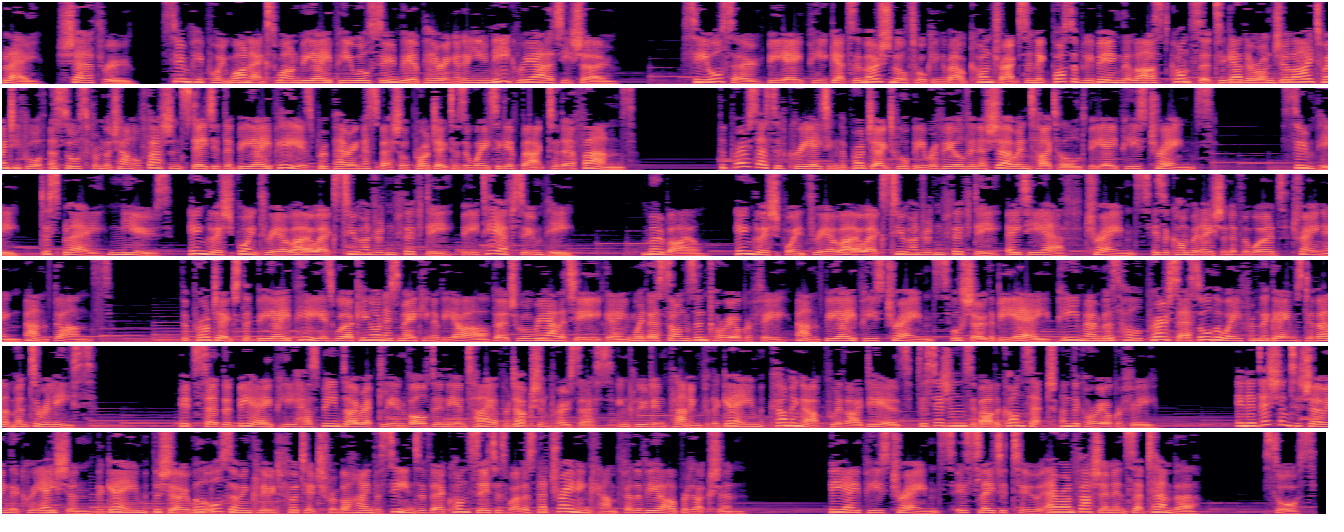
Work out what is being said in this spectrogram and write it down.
display, Sharethrough. Soompi.1x1 BAP will soon be appearing in a unique reality show. See also, BAP gets emotional talking about contracts and it possibly being the last concert together on July 24. A source from the channel Fashion stated that BAP is preparing a special project as a way to give back to their fans. The process of creating the project will be revealed in a show entitled BAP's Trains. Soompi. Display, News. English .300x250, BTF Soompi. Mobile. English .300x250, ATF, trains, is a combination of the words, training, and dance. The project that BAP is working on is making a VR, virtual reality, game with their songs and choreography, and BAP's Trains, will show the BAP members' whole process all the way from the game's development to release. It's said that BAP has been directly involved in the entire production process, including planning for the game, coming up with ideas, decisions about the concept, and the choreography. In addition to showing the creation, the game, the show will also include footage from behind the scenes of their concert as well as their training camp for the VR production. BAP's Trains is slated to air on Fashion in September. Source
